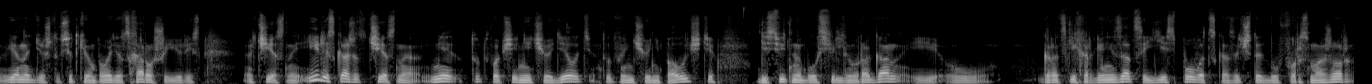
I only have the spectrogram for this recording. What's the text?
Я надеюсь, что все-таки он поведется хороший юрист, честный. Или скажет честно, мне тут вообще нечего делать, тут вы ничего не получите. Действительно был сильный ураган, и у городских организаций есть повод сказать, что это был форс-мажор.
